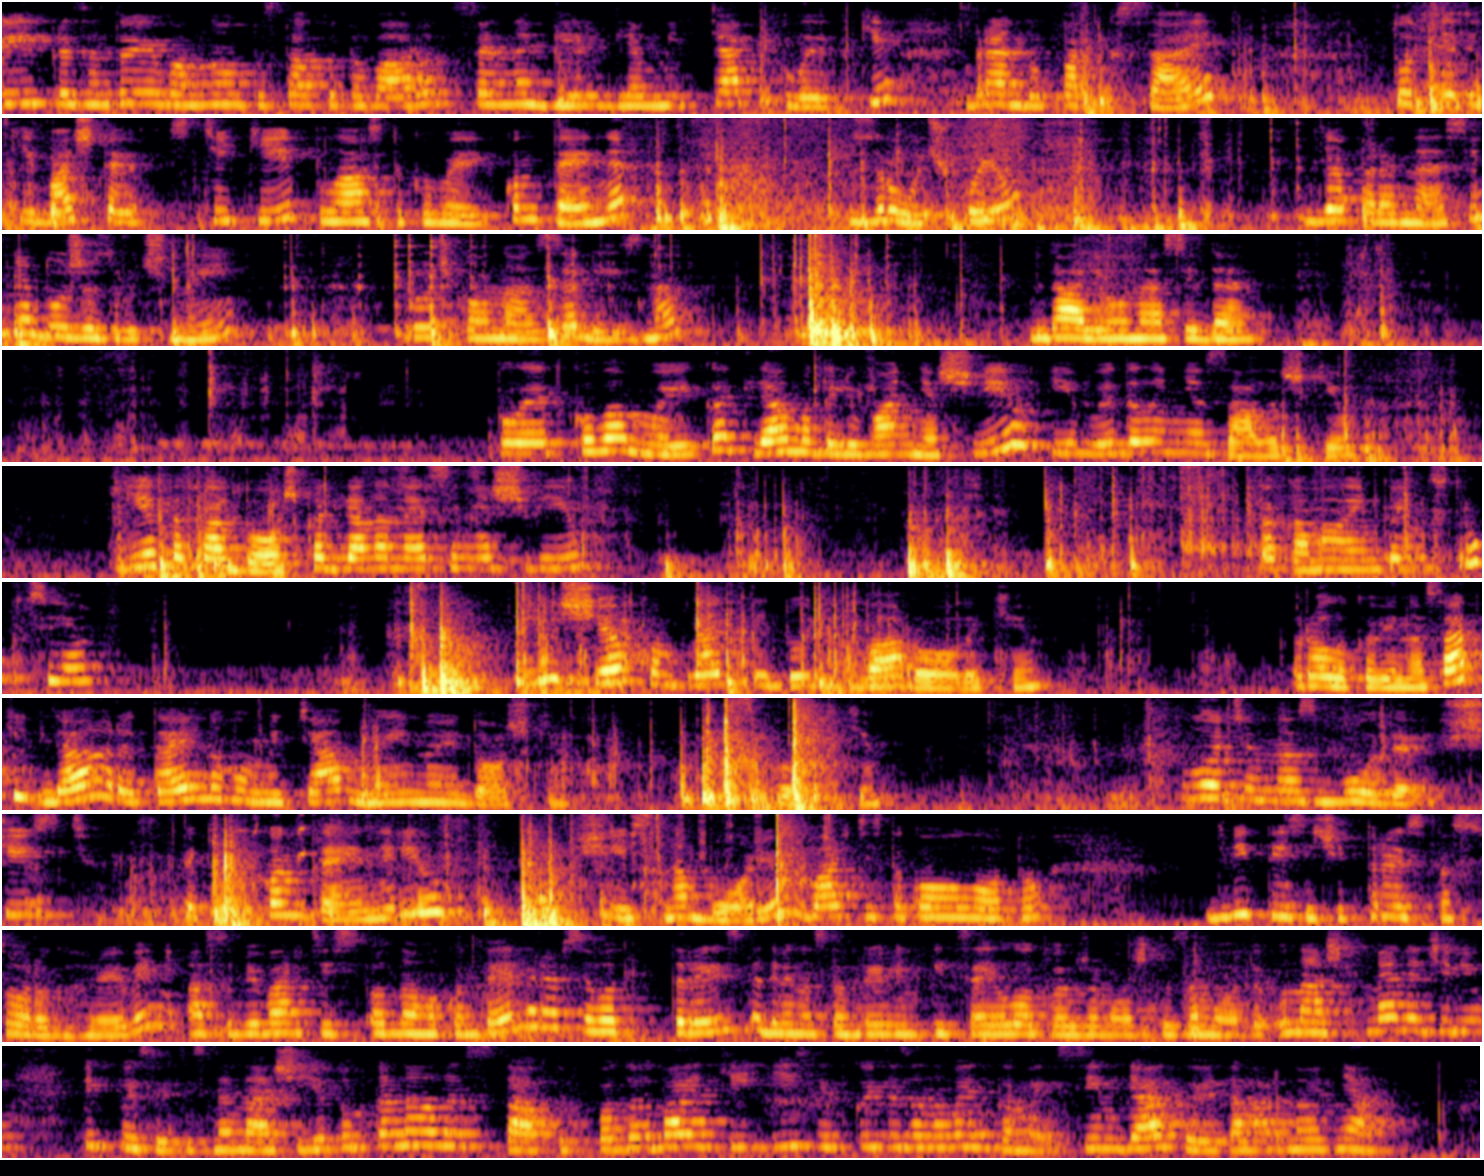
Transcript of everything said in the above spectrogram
привіт! Презентую вам нову поставку товару. Це набір для вміття плитки бренду Parkside. Тут є такий, бачите, стійкий пластиковий контейнер з ручкою для перенесення. Дуже зручний. Ручка у нас залізна. Далі у нас йде плиткова мийка для моделювання швів і видалення залишків. Є така дошка для нанесення швів. Така маленька інструкція. І ще в комплект йдуть два ролики. Роликові насадки для ретельного миття мийної дошки з плитки. В лоті у нас буде 6 таких контейнерів, 6 наборів. Вартість такого лоту 2340 гривень, а собівартість одного контейнера всього 390 гривень. І цей лот ви вже можете замовити у наших менеджерів. Підписуйтесь на наші YouTube канали, ставте вподобайки і слідкуйте за новинками. Всім дякую та гарного дня!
